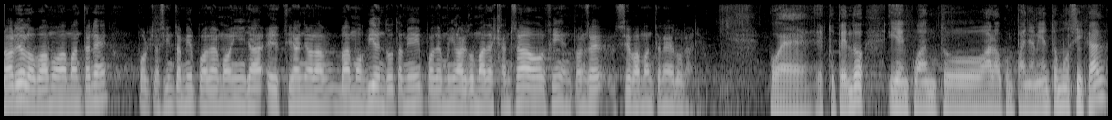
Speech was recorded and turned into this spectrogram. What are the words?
horarios los vamos a mantener, porque así también podemos ir ya, este año la vamos viendo, también podemos ir algo más descansados, en fin, entonces se va a mantener el horario. Pues estupendo. Y en cuanto al acompañamiento musical,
